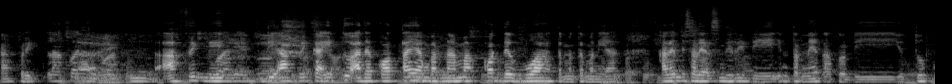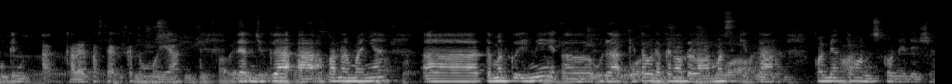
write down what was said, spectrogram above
Afrika. La Côte d'Ivoire. Afrik di, di Afrika itu ada kota yang bernama Cote d'Ivoire teman-teman ya. kalian bisa lihat sendiri di internet atau di YouTube mungkin uh, kalian pasti akan ketemu ya. dan juga uh, apa namanya uh, temanku ini uh, udah kita udah kenal udah lama sekitar combien de temps on se connaît déjà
